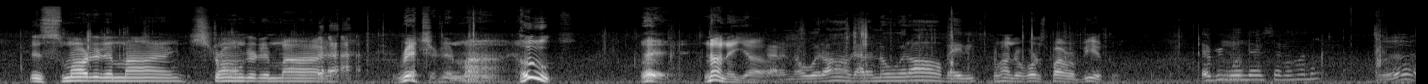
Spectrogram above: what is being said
is smarter than mine, stronger than mine, richer than mine? Who's? Hey, none of y'all. Gotta know it all. Gotta know it all, baby. 100 horsepower vehicle. Everyone there 700. Yeah.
